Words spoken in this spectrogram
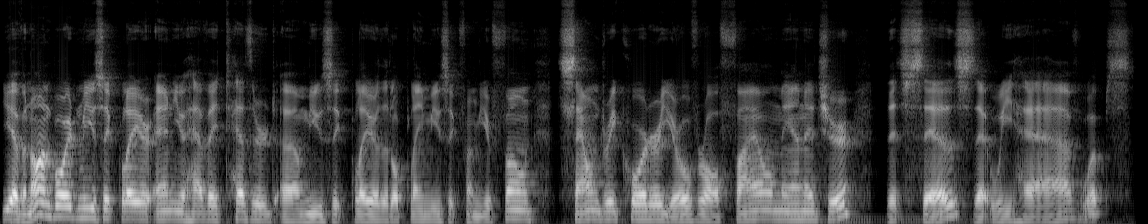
You have an onboard music player and you have a tethered uh, music player that'll play music from your phone. Sound recorder, your overall file manager that says that we have, whoops,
